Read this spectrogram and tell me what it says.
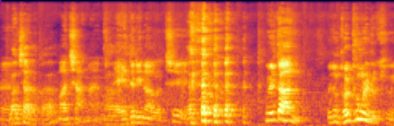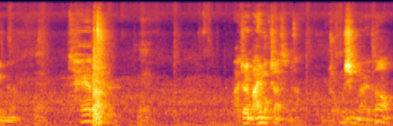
네. 많지 않을까요? 많지 않아요. 아. 애들이나 그렇지. 그럼 일단 요즘 돌풍을 일으키고 있는 네. 테라를 네. 아 저희 많이 먹지 않습니다. 조금씩만 해서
